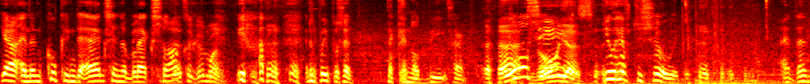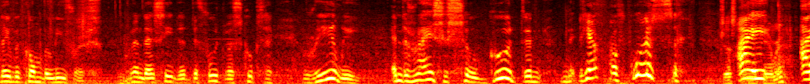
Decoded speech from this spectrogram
yeah, and then cooking the eggs in a black sock. That's a good one. Yeah. and the people said, that cannot be. We'll see. Oh, yes. You have to show it. and then they become believers. When they see that the food was cooked, say, really? And the rice is so good. And yeah, of course. Just I camera. I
